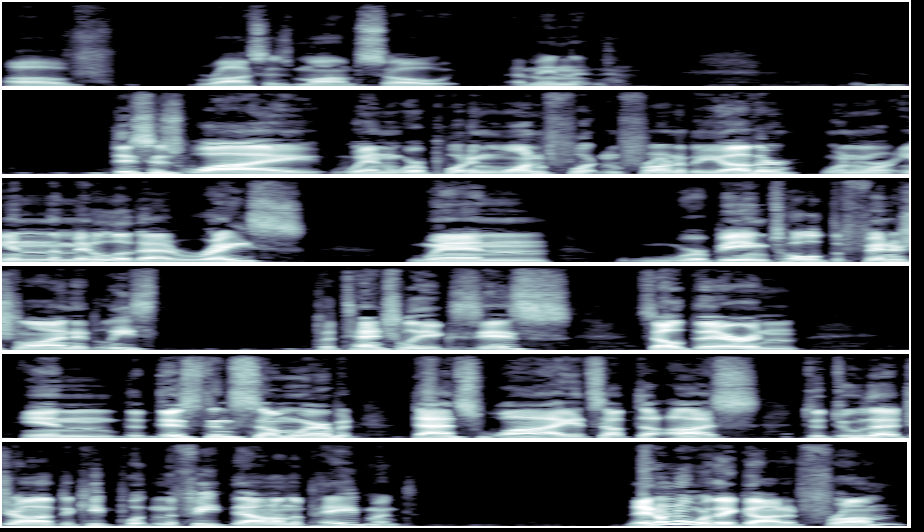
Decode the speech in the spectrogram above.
of Ross's mom. So, I mean, this is why when we're putting one foot in front of the other, when we're in the middle of that race, when we're being told the finish line at least potentially exists, it's out there in in the distance somewhere, but that's why it's up to us to do that job, to keep putting the feet down on the pavement. They don't know where they got it from.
